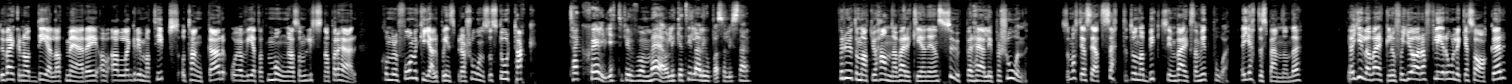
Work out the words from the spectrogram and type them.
du verkligen har delat med dig av alla grymma tips och tankar. Och jag vet att många som lyssnar på det här kommer att få mycket hjälp och inspiration. Så stort tack! Tack själv, jättekul att få vara med och lycka till allihopa som lyssnar. Förutom att Johanna verkligen är en superhärlig person så måste jag säga att sättet hon har byggt sin verksamhet på är jättespännande. Jag gillar verkligen att få göra flera olika saker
